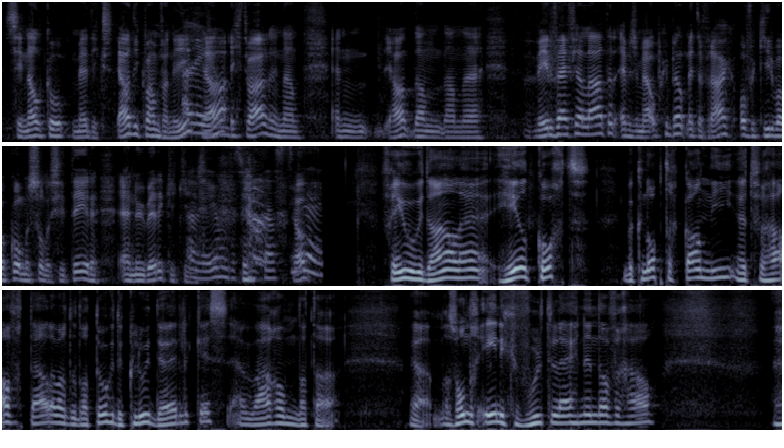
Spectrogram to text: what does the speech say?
Sinalco Medics. Ja, die kwam van hier. Allee, ja, echt waar. En dan, en, ja, dan, dan eh, weer vijf jaar later hebben ze mij opgebeld met de vraag of ik hier wou komen solliciteren. En nu werk ik hier. Allee, dat is fantastisch. ja. hè. Vrij goed gedaan Alain. Heel kort. Beknopter kan niet het verhaal vertellen waardoor dat toch de clue duidelijk is. En waarom dat dat... Ja, maar zonder enig gevoel te leggen in dat verhaal. Eh,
